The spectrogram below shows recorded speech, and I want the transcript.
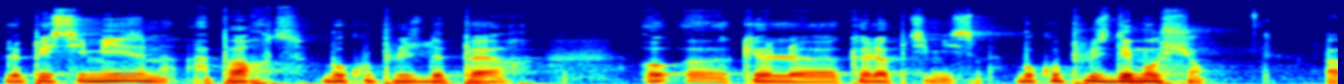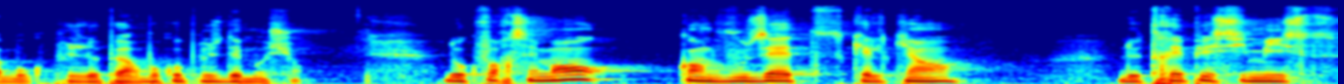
Le, pessimisme apporte beaucoup plus de peur euh, que l'optimisme, beaucoup plus d'émotion. Pas beaucoup plus de peur, beaucoup plus d'émotion. Donc forcément, quand vous êtes quelqu'un de très pessimiste,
